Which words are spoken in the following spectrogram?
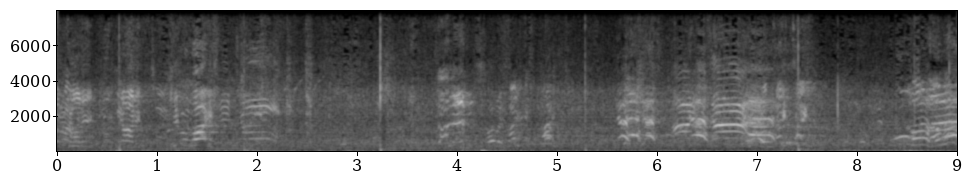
Good, Charlie. Good, Charlie. Keep him wide. Done it. Oh, take it, take it. Yes, yes. yes. Take, take. Oh,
